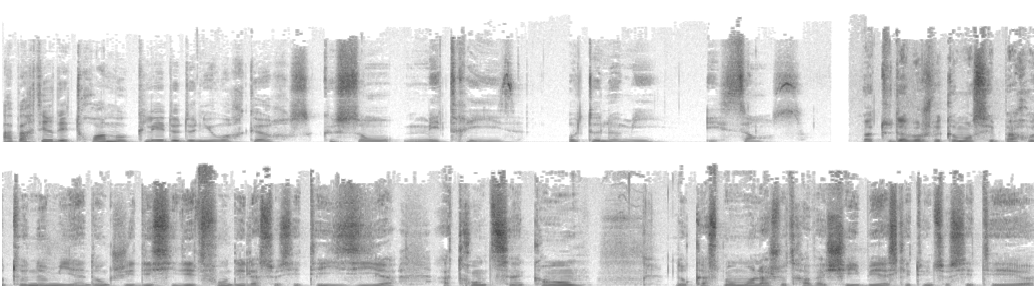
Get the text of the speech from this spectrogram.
à partir des trois mots-clés de The New Workers que sont maîtrise, autonomie et sens? Bah, tout d'abord, je vais commencer par autonomie. Hein. Donc, j'ai décidé de fonder la société Easy à, à 35 ans. Donc, à ce moment-là, je travaille chez IBS, qui est une société euh,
